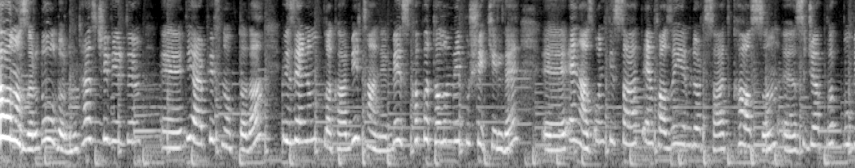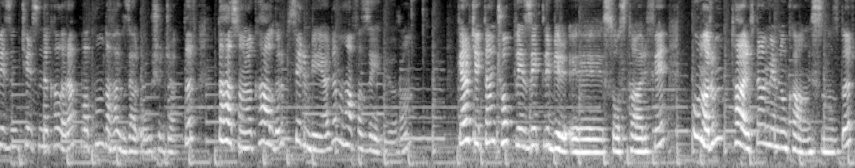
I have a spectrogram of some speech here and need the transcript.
Kavanozları doldurdum, ters çevirdim. Ee, diğer püf noktada üzerine mutlaka bir tane bez kapatalım ve bu şekilde e, en az 12 saat en fazla 24 saat kalsın. E, sıcaklık bu bezin içerisinde kalarak vakum daha güzel oluşacaktır. Daha sonra kaldırıp serin bir yerde muhafaza ediyorum. Gerçekten çok lezzetli bir e, sos tarifi. Umarım tariften memnun kalmışsınızdır.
